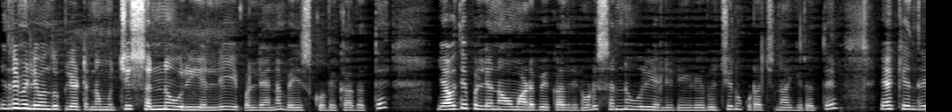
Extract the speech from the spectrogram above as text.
ಇದರ ಮೇಲೆ ಒಂದು ಪ್ಲೇಟನ್ನು ಮುಚ್ಚಿ ಸಣ್ಣ ಉರಿಯಲ್ಲಿ ಈ ಪಲ್ಯನ ಬೇಯಿಸ್ಕೋಬೇಕಾಗತ್ತೆ. ಯಾವುದೇ ಪಲ್ಯ ನಾವು ಮಾಡಬೇಕಾದ್ರೆ ನೋಡಿ ಸಣ್ಣ ಉರಿಯಲ್ಲಿ ಇಡಿ ರುಚಿನೂ ಕೂಡ ಚೆನ್ನಾಗಿರುತ್ತೆ. ಯಾಕೆಂದರೆ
